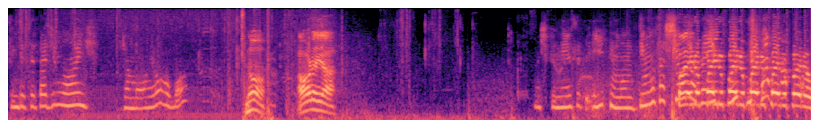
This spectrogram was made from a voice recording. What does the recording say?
Tem que acertar de longe. Já morreu o robô? No, ahora ya. Acho que nem acertei. Ih, tem, um- tem um lança-chama. Pyro, velho. pyro, pyro, pyro, pyro, pyro.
